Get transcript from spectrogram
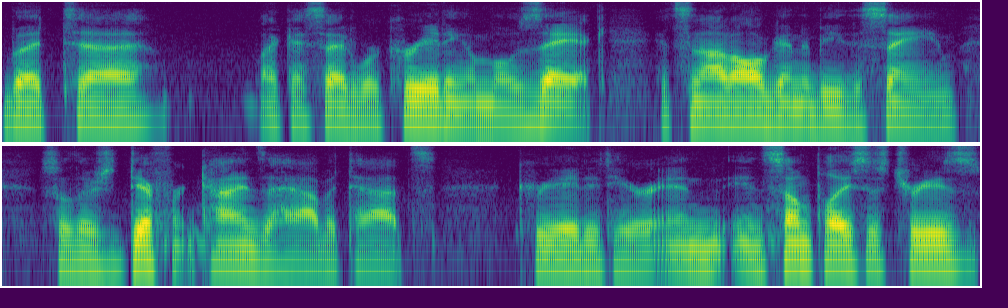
but uh, like I said we're creating a mosaic. It's not all going to be the same so there's different kinds of habitats created here and in some places trees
